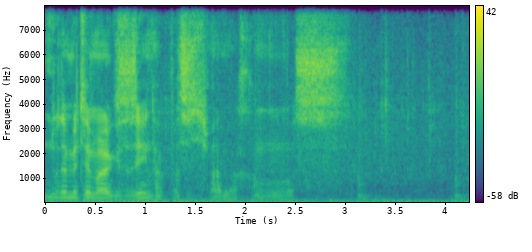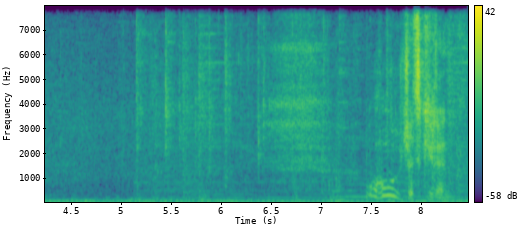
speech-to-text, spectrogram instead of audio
Nur damit ihr mal gesehen habt, was ich mal machen muss. Uhu, Jetski-Rennen. Wow.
